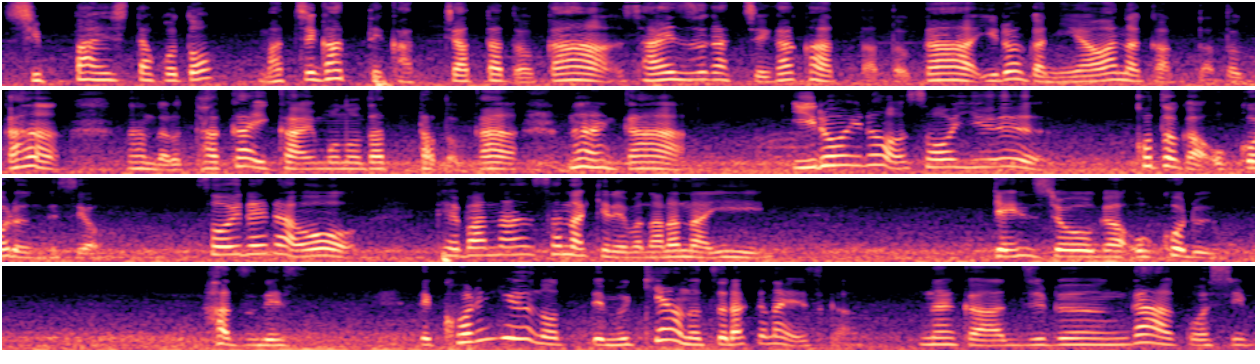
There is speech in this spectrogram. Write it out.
失敗したこと間違って買っちゃったとかサイズが違かったとか色が似合わなかったとかなんだろう高い買い物だったとかなんかいろいろそういうことが起こるんですよ。それらを手放さなければならない現象が起こるはずです。でこれ言うのって向き合うの辛くないですか？なんか自分がこう失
